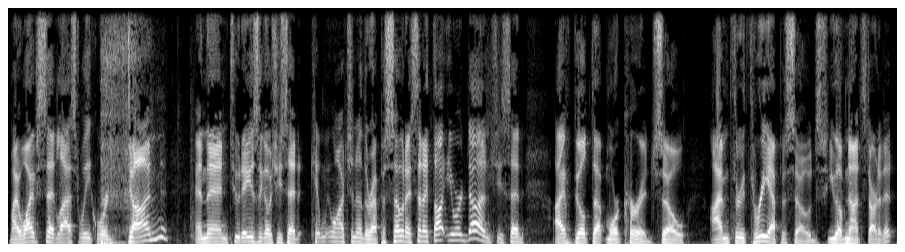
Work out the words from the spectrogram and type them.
My wife said last week we're done, and then two days ago she said, "Can we watch another episode?" I said, "I thought you were done." She said, "I've built up more courage, so I'm through three episodes. You have not started it."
